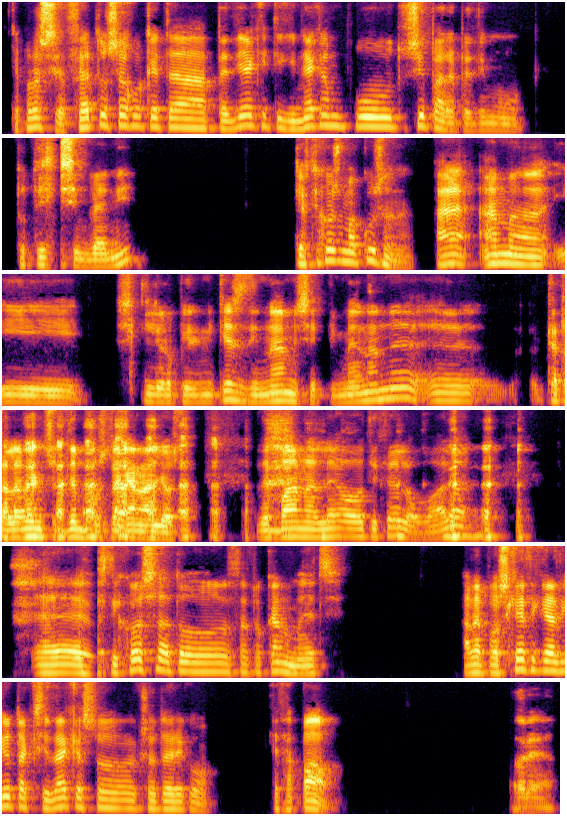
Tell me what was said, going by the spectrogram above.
Και πρόσεχε, φέτος έχω και τα παιδιά και τη γυναίκα μου που τους είπα ρε παιδί μου το τι συμβαίνει και ευτυχώς με ακούσανε. Α, άμα οι σκληροπυρηνικές δυνάμεις επιμένανε, ε, καταλαβαίνεις ότι δεν μπορούσα να κάνω αλλιώς. δεν πάω να λέω ό,τι θέλω εγώ, αλλά ε, ευτυχώς θα το, θα το κάνουμε έτσι. Αλλά υποσχέθηκα δύο ταξιδάκια στο εξωτερικό και θα πάω. Ωραία.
